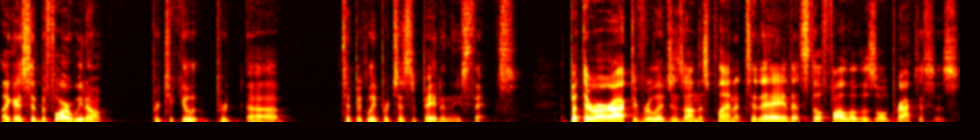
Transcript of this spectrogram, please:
Like I said before, we don't particular, uh, typically participate in these things. But there are active religions on this planet today that still follow those old practices.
